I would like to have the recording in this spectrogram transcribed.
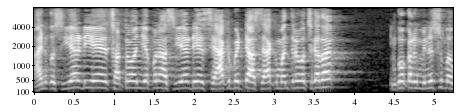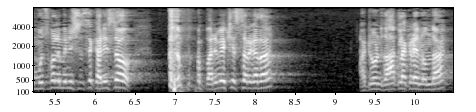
ఆయనకు సిఆర్డీఏ చట్టం అని చెప్పిన ఆ సిఆర్డీఏ శాఖ పెట్టి ఆ శాఖ మంత్రి వచ్చు కదా? ఇంకొకరికి మినిస్టర్ మున్సిపల్ మినిస్టర్స్ కనీసం పర్యవేక్షిస్తారు కదా? అటువంటి దాఖలు ఎక్కడైనా ఉందా?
